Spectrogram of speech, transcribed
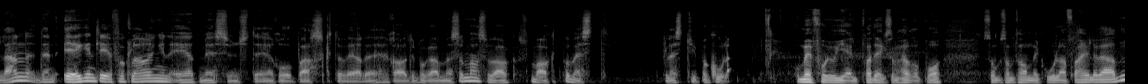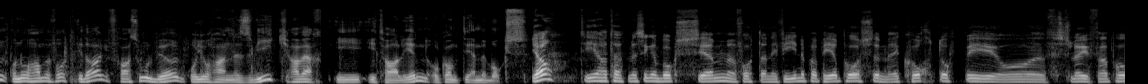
land. Den egentlige forklaringen er at vi syns det er råbarskt å være det radioprogrammet som har smakt på mest, flest typer cola. Og vi får jo hjelp fra deg som hører på, som, som tar med cola fra hele verden. Og nå har vi fått i dag fra Solbjørg og Johannes Vik, har vært i Italien og kommet hjem med boks. Ja, de har tatt med seg en boks hjem og fått den i fine papirpose med kort oppi og sløyfa på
